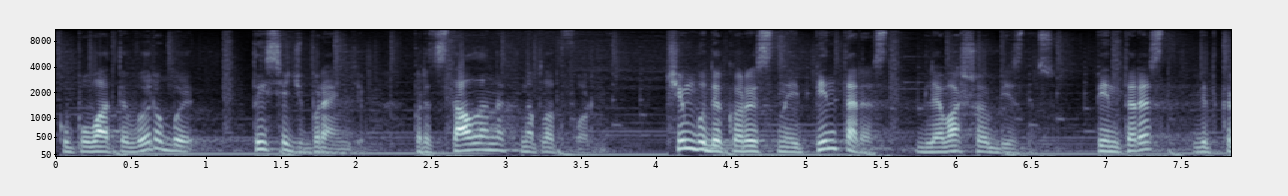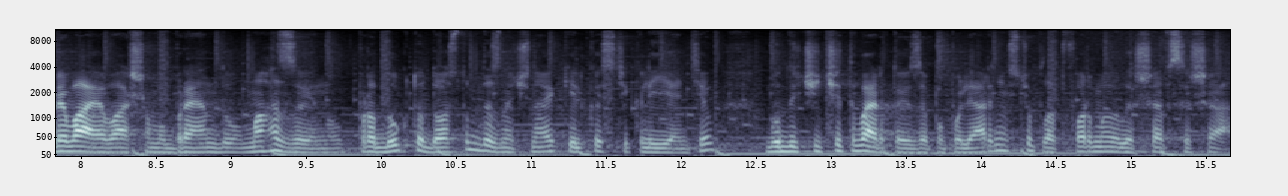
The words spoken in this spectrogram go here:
купувати вироби тисяч брендів, представлених на платформі. Чим буде корисний Pinterest для вашого бізнесу? Pinterest відкриває вашому бренду, магазину, продукту доступ до значної кількості клієнтів, будучи четвертою за популярністю платформою лише в США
